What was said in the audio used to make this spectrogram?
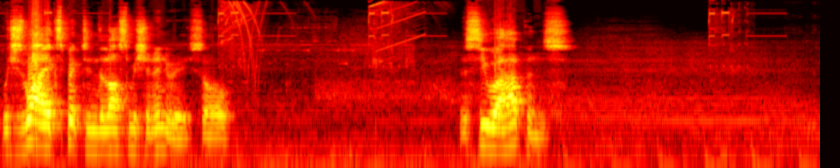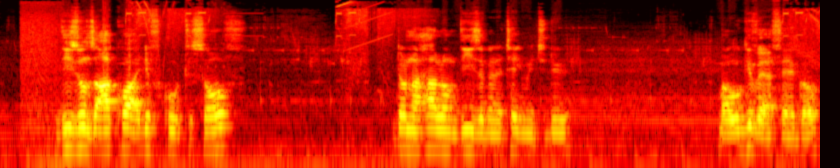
Which is what I expected in the last mission anyway, so... Let's see what happens. These ones are quite difficult to solve. Don't know how long these are going to take me to do. But we'll give it a fair go.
